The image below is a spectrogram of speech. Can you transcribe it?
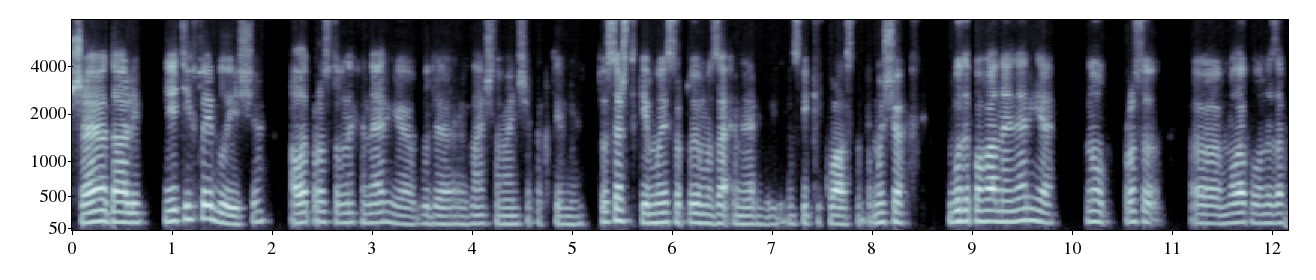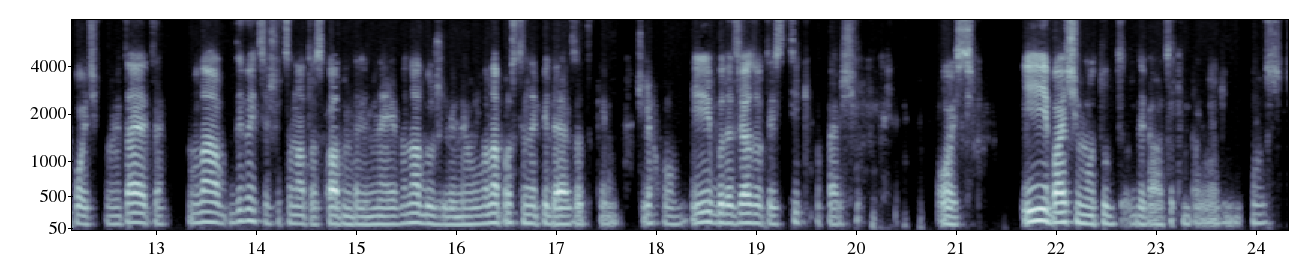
Ще далі. Є ті, хто і ближче, але просто в них енергія буде значно менш ефективною. То все ж таки ми сортуємо за енергією, наскільки класно, тому що буде погана енергія, ну просто е, молекула не захоче, пам'ятаєте? Вона дивиться, що це надто складно для неї, вона дуже лінива, вона просто не піде за таким шляхом і буде зв'язуватись тільки по першій. Ось. І бачимо тут 9 положення. Ось.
